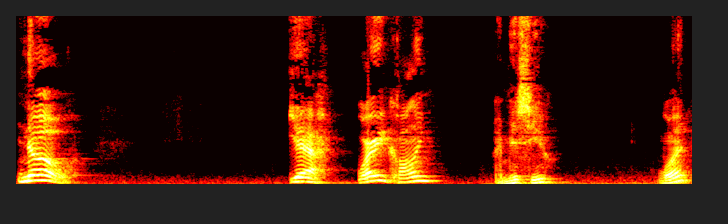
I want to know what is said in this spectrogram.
No. Yeah. Why are you calling? I miss you. What?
